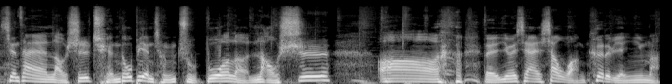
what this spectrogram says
现在老师全都变成主播了。老师，哦，对，因为现在上网课的原因嘛，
